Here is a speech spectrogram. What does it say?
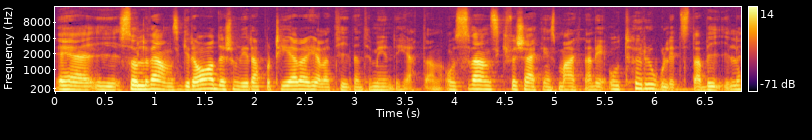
Eh, i solvensgrader som vi rapporterar hela tiden till myndigheten. Och svensk försäkringsmarknad är otroligt stabil.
